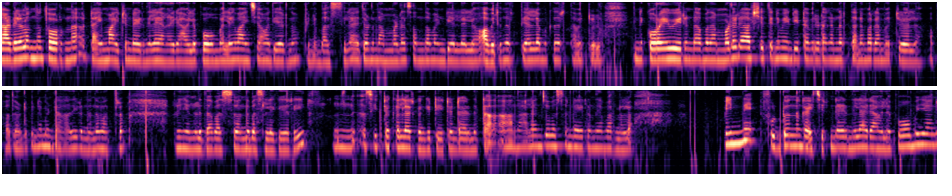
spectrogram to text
കടകളൊന്നും തുറന്ന ടൈം ആയിട്ടുണ്ടായിരുന്നില്ല. ഞങ്ങൾ രാവിലെ പോകുമ്പോൾ അല്ലെങ്കിൽ വാങ്ങിച്ചാൽ മതിയായിരുന്നു. പിന്നെ ബസ്സിലായതുകൊണ്ട് നമ്മുടെ സ്വന്തം വണ്ടിയല്ലല്ലോ. അവർ നിർത്തിയാലേ നമുക്ക് നിർത്താൻ പറ്റുള്ളൂ. പിന്നെ കുറേ പേരുണ്ടാകുമ്പോൾ നമ്മുടെ ഒരു ആവശ്യത്തിന് വേണ്ടിയിട്ട് അവരോട് അങ്ങനെ നിർത്താനും പറയാൻ പറ്റുമല്ലോ. അപ്പോൾ അതുകൊണ്ട് പിന്നെ മിണ്ടാതിരുന്നത് മാത്രം. പിന്നെ ഞങ്ങളിതാ ബസ് വന്ന് ബസ്സിൽ കയറി സീറ്റൊക്കെ എല്ലാവർക്കും കിട്ടിയിട്ടുണ്ടായിരുന്നിട്ട് നാലഞ്ചോ ബസ് ഉണ്ടായിരുന്നു ഞാൻ പറഞ്ഞല്ലോ. പിന്നെ ഫുഡൊന്നും കഴിച്ചിട്ടുണ്ടായിരുന്നില്ല. രാവിലെ പോകുമ്പോൾ ഞാൻ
